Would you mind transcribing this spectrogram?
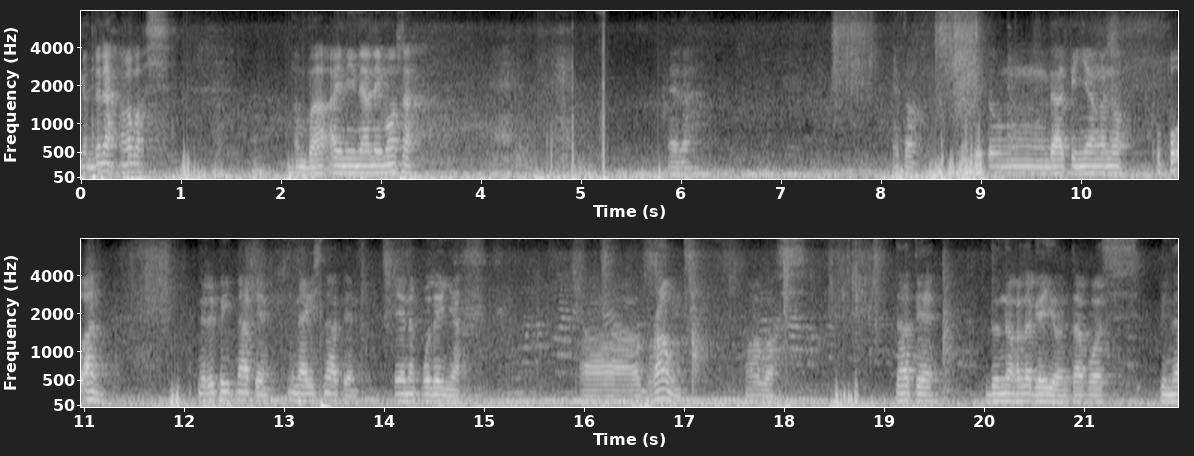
Ganda na, mga boss. Ang bahay ni Nanay Mosa. Ayan. Ito. Itong dati niyang ano, upuan. Nirepaint natin, inayos natin. Ayan ang kulay niya ah, brown mga boss dati doon nakalagay yon tapos pina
